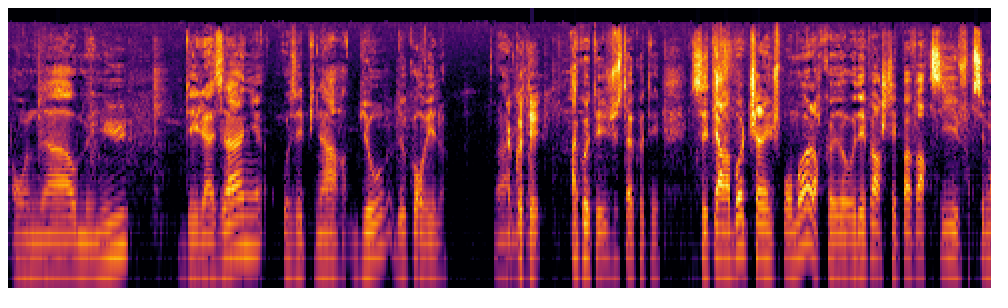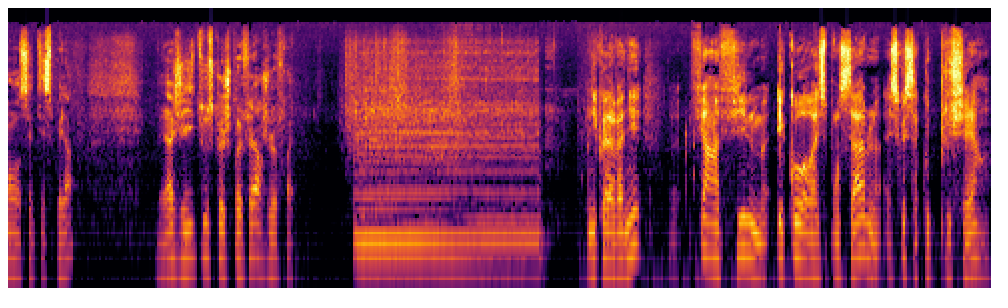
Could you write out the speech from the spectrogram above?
On a au menu des lasagnes aux épinards bio de Courville. Voilà, À côté. À côté, juste à côté. C'était un beau challenge pour moi, alors qu'au départ, je n'étais pas parti forcément dans cet esprit-là. Mais là, j'ai dit tout ce que je peux faire, je le ferai. Nicolas Vanier, euh, faire un film éco-responsable, est-ce que ça coûte plus cher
